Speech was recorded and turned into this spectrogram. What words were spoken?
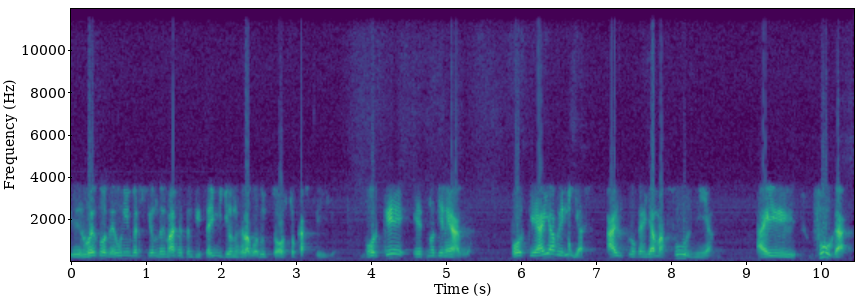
y luego de una inversión de más de 76 millones del aguaducto Osto Castillo. ¿Por qué eh, no tiene agua? Porque hay averías, hay lo que se llama furnia, hay fuga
